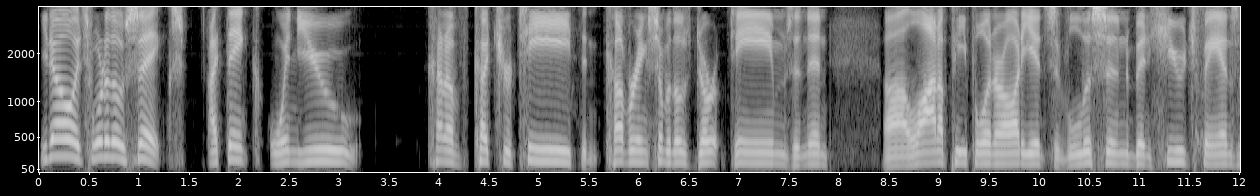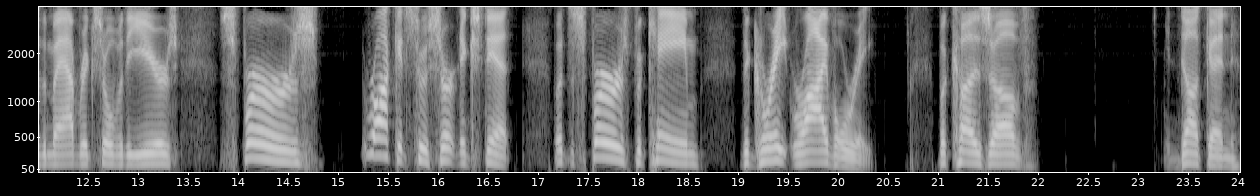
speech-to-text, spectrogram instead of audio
you know, it's one of those things. I think when you kind of cut your teeth and covering some of those dirt teams. And then uh, a lot of people in our audience have listened, been huge fans of the Mavericks over the years. Spurs, Rockets to a certain extent, but the Spurs became the great rivalry because of Duncan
